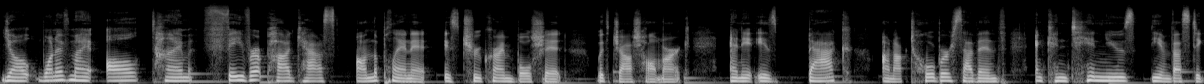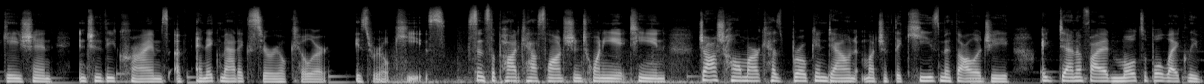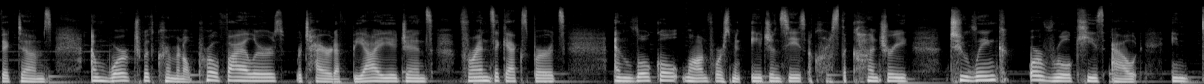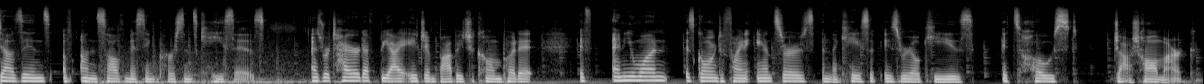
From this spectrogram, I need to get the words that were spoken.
Y'all, one of my all time favorite podcasts on the planet is True Crime Bullshit with Josh Hallmark. And it is back on October 7th and continues the investigation into the crimes of enigmatic serial killer Israel Keyes. Since the podcast launched in 2018, Josh Hallmark has broken down much of the Keyes mythology, identified multiple likely victims, and worked with criminal profilers, retired FBI agents, forensic experts, and local law enforcement agencies across the country to link or rule Keyes out in dozens of unsolved missing persons cases. As retired FBI agent Bobby Chacon put it, if anyone is going to find answers in the case of Israel Keyes, its host, Josh Hallmark.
